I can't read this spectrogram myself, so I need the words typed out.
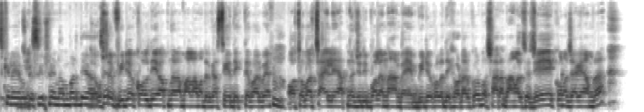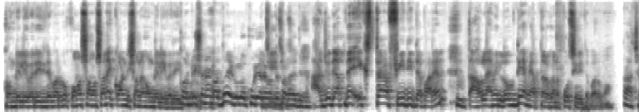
স্ক্রিনে এবং। ডিসক্রিপশনে নাম্বার দেওয়া আছে অবশ্যই ভিডিও কল দিয়ে আপনারা মাল আমাদের কাছ থেকে দেখতে পারবেন। অথবা চাইলে আপনি যদি বলেন না ভাই ভিডিও কলে দেখে অর্ডার করব। সারা বাংলাদেশে যে কোনো জায়গায় আমরা হোম ডেলিভারি দিতে পারব। কোনো সমস্যা নেই কন্ডিশনে হোম ডেলিভারি কন্ডিশনের মাধ্যমে এগুলো কুরিয়ারের মধ্যে পাঠিয়ে দেবেন। আর যদি আপনি এক্সট্রা ফি দিতে পারেন তাহলে আমি লোক দিয়ে আমি আপনার ওখানে পৌঁছে দিতে পারব। আচ্ছা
